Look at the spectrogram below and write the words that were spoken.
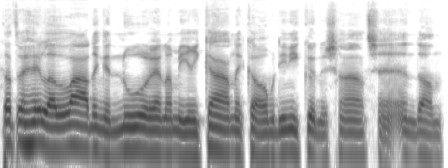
dat er hele ladingen Noeren en Amerikanen komen die niet kunnen schaatsen. En dan,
